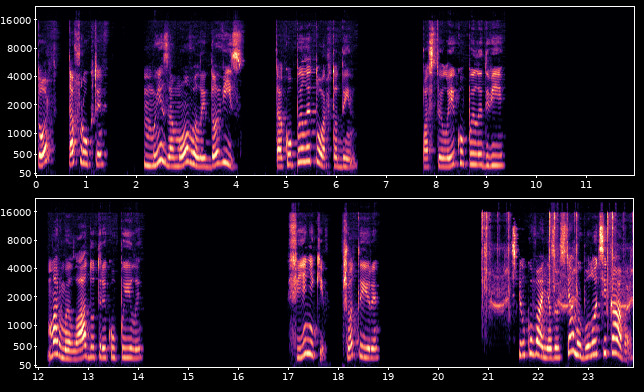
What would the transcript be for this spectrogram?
торт та фрукти. Ми замовили довіз та купили торт один. Пастили купили дві. Мармеладу три купили. Фініків чотири. Спілкування з гостями було цікаве.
